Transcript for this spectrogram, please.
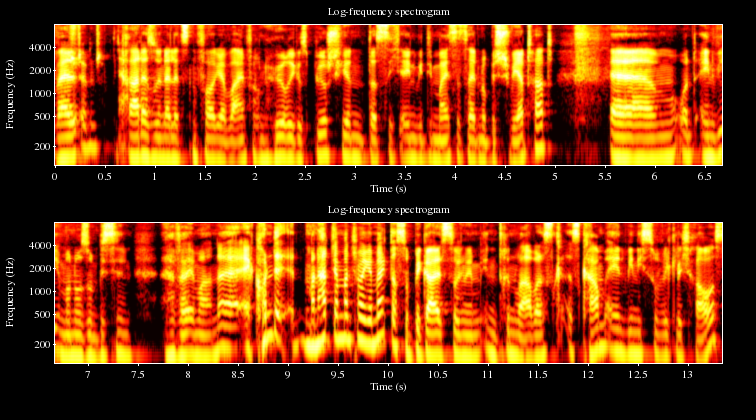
Weil Stimmt, ja. gerade so in der letzten Folge, er war einfach ein höriges Bürschchen, das sich irgendwie die meiste Zeit nur beschwert hat. Ähm, und irgendwie immer nur so ein bisschen, er war immer, naja, er konnte, man hat ja manchmal gemerkt, dass so Begeisterung in ihm drin war, aber es, es kam irgendwie nicht so wirklich raus.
